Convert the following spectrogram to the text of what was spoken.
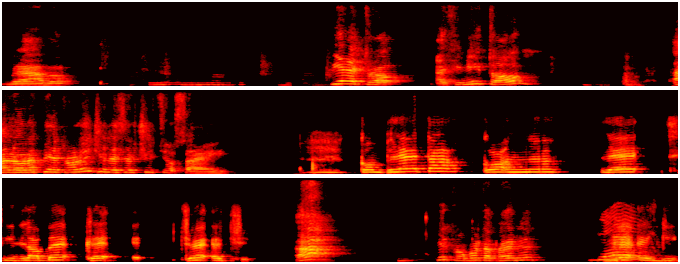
Bravo. Pietro, hai finito? Allora Pietro, leggi l'esercizio 6. Completa con le sillabe che G e C. Ah! Pietro, guarda bene. G e G.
